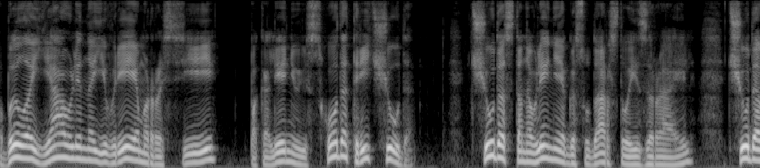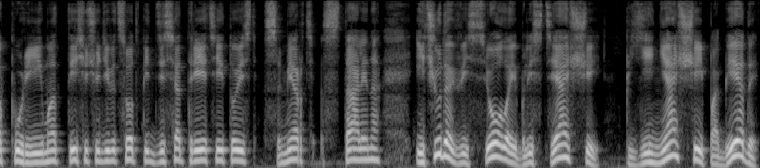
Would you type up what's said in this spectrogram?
было явлено евреям России, поколению исхода, три чуда. Чудо становления государства Израиль, чудо Пурима 1953, то есть смерть Сталина, и чудо веселой, блестящей, пьянящей победы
